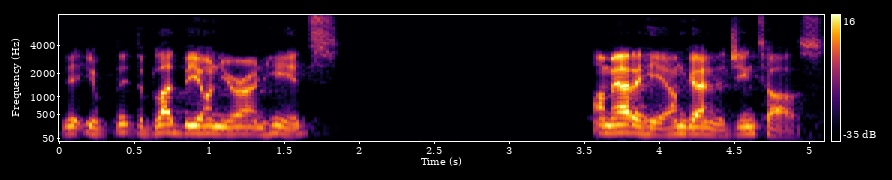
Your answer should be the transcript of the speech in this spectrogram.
let, your, let the blood be on your own heads. I'm out of here, I'm going to the Gentiles.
